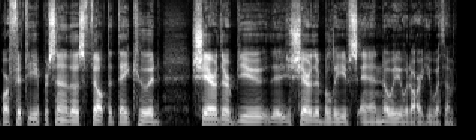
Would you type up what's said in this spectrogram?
or 58% of those, felt that they could share their view, share their beliefs, and nobody would argue with them.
